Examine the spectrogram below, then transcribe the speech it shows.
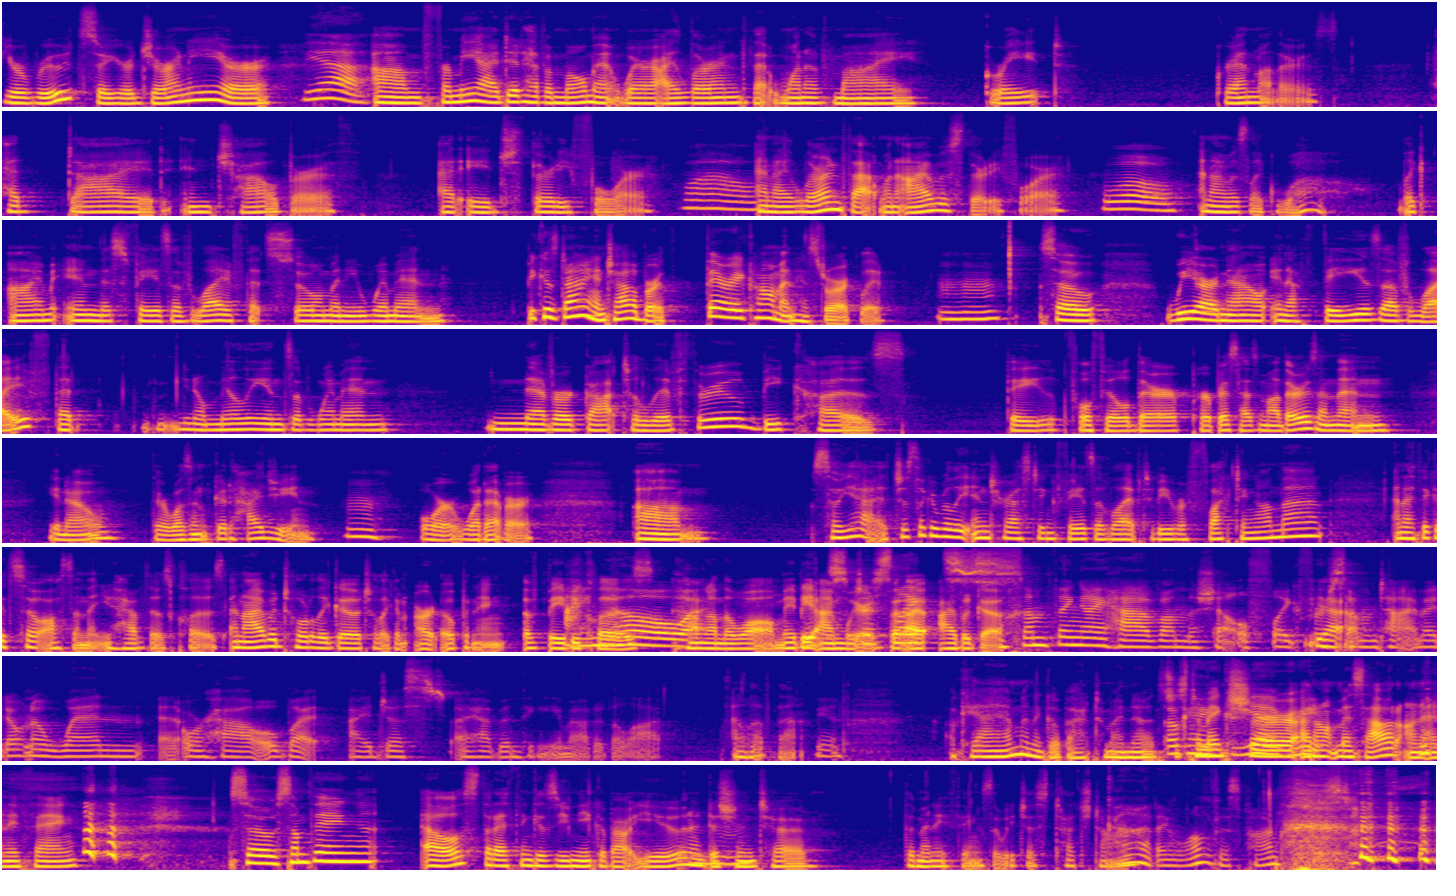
your roots or your journey. Or Yeah. um, for me, I did have a moment where I learned that one of my great grandmothers had died in childbirth at age 34. Wow. And I learned that when I was 34. Whoa. And I was like, whoa, like I'm in this phase of life that so many women, because dying in childbirth, very common historically. Mm-hmm. So we are now in a phase of life that, you know, millions of women never got to live through because they fulfilled their purpose as mothers and then, you know, there wasn't good hygiene or whatever. Um, so yeah, it's just like a really interesting phase of life to be reflecting on that. And I think it's so awesome that you have those clothes. And I would totally go to like an art opening of baby clothes hung on the wall. Maybe I'm weird, but like I, I would go. Something I have on the shelf, like for Yeah. some time. I don't know when or how, but I just I have been thinking about it a lot. I love that. Yeah. Okay, I am going to go back to my notes just to Okay, make yeah, sure I don't miss out on anything. so, something else that I think is unique about you, Mm-hmm. in addition to the many things that we just touched on. God, I love this podcast.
